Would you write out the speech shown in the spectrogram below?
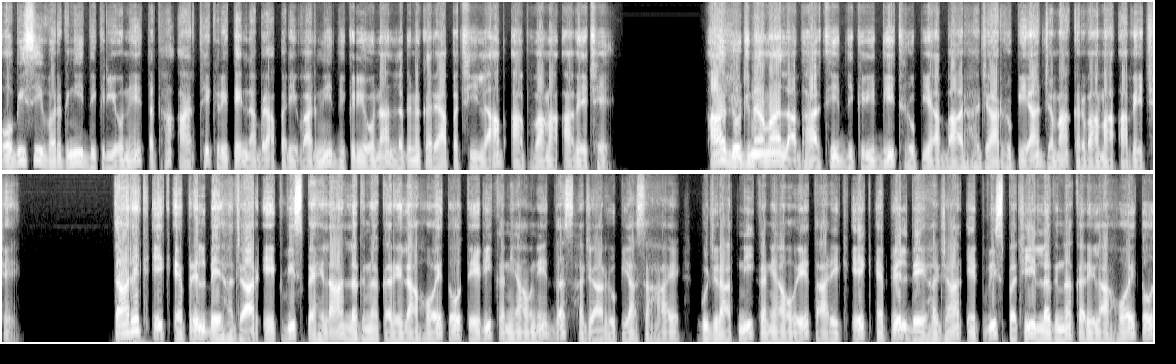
ઓબીસી વર્ગની દીકરીઓને તથા આર્થિક રીતે નબળા પરિવારની દીકરીઓના લગ્ન કર્યા પછી લાભ આપવામાં આવે છે. આ યોજનામાં લાભાર્થી દીકરી દીઠ રૂપિયા બાર હજાર રૂપિયા જમા કરવામાં આવે છે. તારીખ એક એપ્રિલ બે હજાર એકવીસ પહેલા લગ્ન કરેલા હોય તો તેવી કન્યાઓને દસ હજાર રૂપિયા સહાય. ગુજરાતની કન્યાઓએ તારીખ એક એપ્રિલ બે હજાર એકવીસ પછી લગ્ન કરેલા હોય તો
